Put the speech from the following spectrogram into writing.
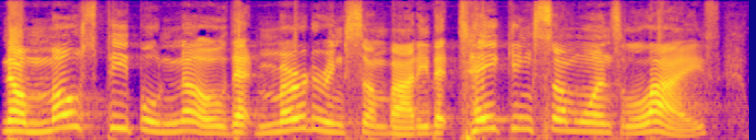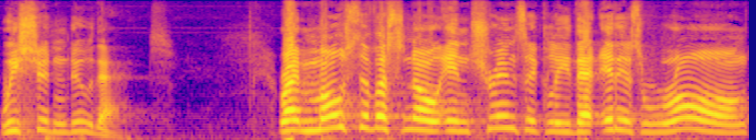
Now, most people know that murdering somebody, that taking someone's life, we shouldn't do that. Right? Most of us know intrinsically that it is wrong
